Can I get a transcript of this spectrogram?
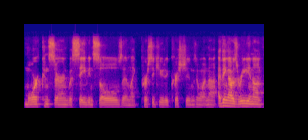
more concerned with saving souls and like persecuted Christians and whatnot. I think I was reading on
